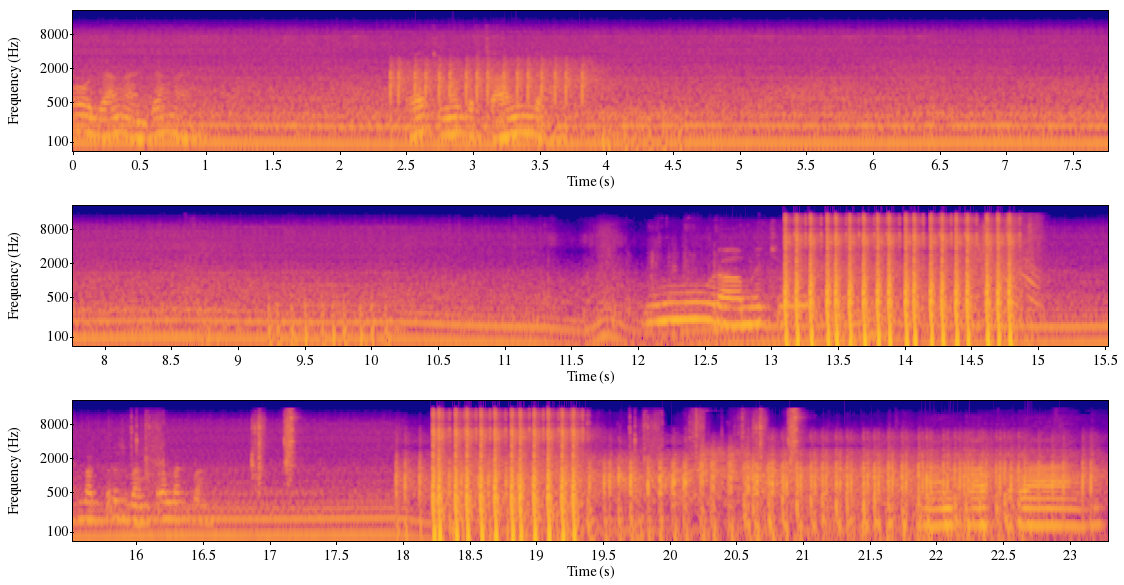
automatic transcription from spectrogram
Oh jangan jangan. Saya cuma bercanda. Uh, rame cuy. Tembak terus bang, tembak bang. Mantap bang.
